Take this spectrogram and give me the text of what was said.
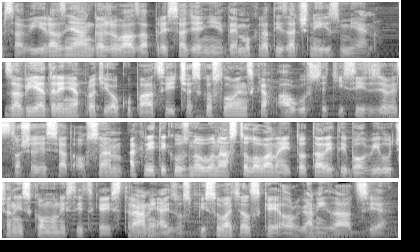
sa výrazne angažoval za presadenie demokratizačných zmien za vyjadrenia proti okupácii Československa v auguste 1968 a kritiku znovu nastolovanej totality bol vylúčený z komunistickej strany aj zo spisovateľskej organizácie.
